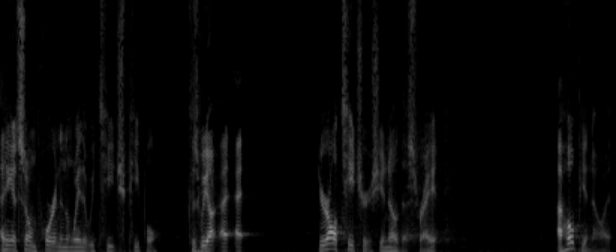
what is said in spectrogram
I think it's so important in the way that we teach people because we, I, I, you're all teachers. You know this, right? I hope you know it.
